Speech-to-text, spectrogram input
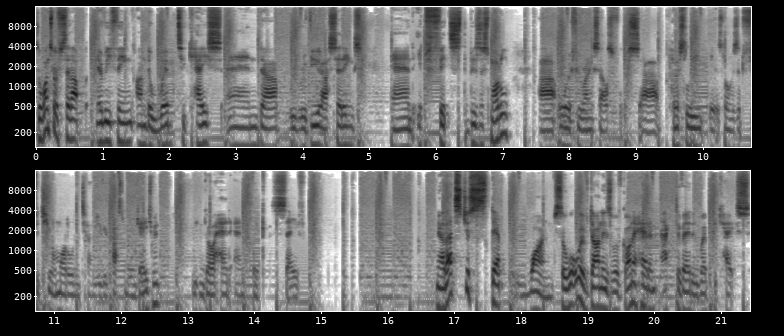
So once we've set up everything under web to case and uh, we've reviewed our settings and it fits the business model, uh, or if you're running Salesforce. Uh, personally, as long as it fits your model in terms of your customer engagement, you can go ahead and click Save. Now that's just step one. So what we've done is we've gone ahead and activated Web to Case.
